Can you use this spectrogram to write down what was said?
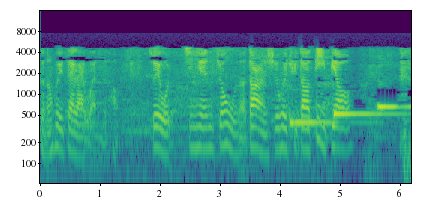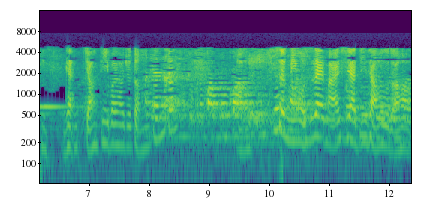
可能会再来玩的哈。所以我今天中午呢，当然是会去到地标。你看，讲地标，他就等等等啊，证明我是在马来西亚机场录的哈。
